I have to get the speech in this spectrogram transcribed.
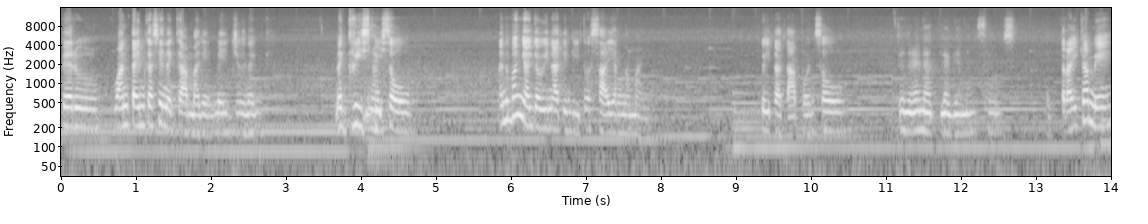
Pero one time kasi nagkamali, medyo nag nag-crispy. Nag- So, ano bang gagawin natin dito? Sayang naman. Kung itatapon. So, Ito na rin natin lagyan ng sauce. try kami.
